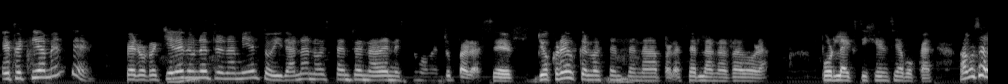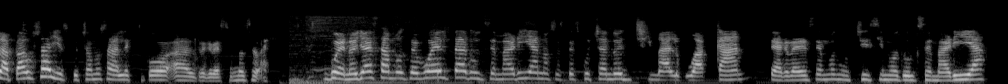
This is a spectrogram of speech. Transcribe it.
Efectivamente, pero requiere de un entrenamiento y Dana no está entrenada en este momento para ser, yo creo que no está entrenada para ser la narradora por la exigencia vocal. Vamos a la pausa y escuchamos a Alex Go al regreso, no se vaya. Bueno, ya estamos de vuelta. Dulce María nos está escuchando en Chimalhuacán. Te agradecemos muchísimo, Dulce María.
